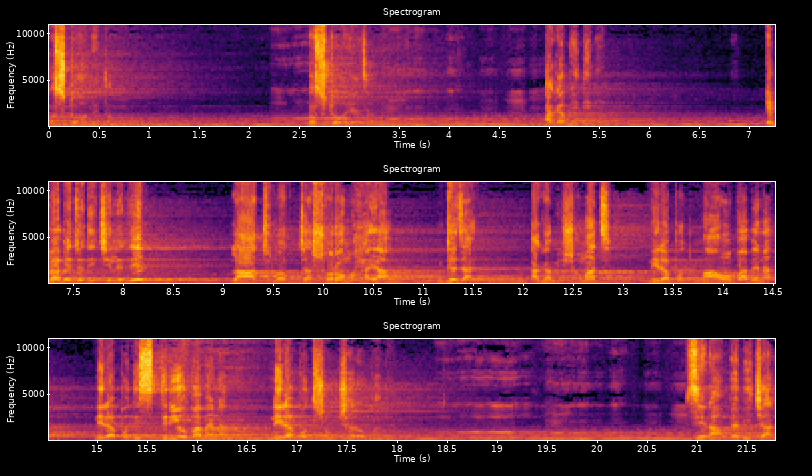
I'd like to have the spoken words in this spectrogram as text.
কষ্ট হবে তখন কষ্ট হয়ে যাবে আগামী দিনে এভাবে যদি ছেলেদের লাজ, লজ্জা, সরম, হায়া উঠে যায়, আগামী সমাজ নিরাপদ মাও পাবে না, নিরাপদ স্ত্রীও পাবে না, নিরাপদ সংসারও পাবে। জেনা, ব্যবিচার,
